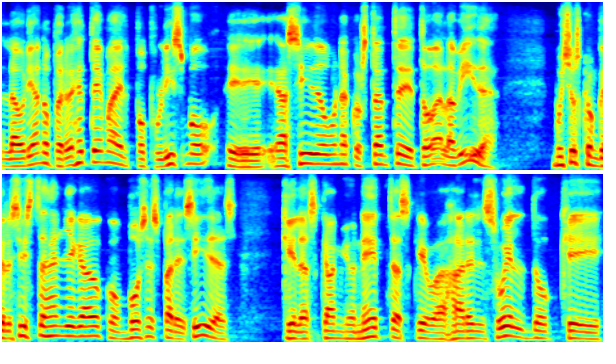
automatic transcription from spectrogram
Laureano, pero ese tema del populismo eh, ha sido una constante de toda la vida. Muchos congresistas han llegado con voces parecidas, que las camionetas, que bajar el sueldo, que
